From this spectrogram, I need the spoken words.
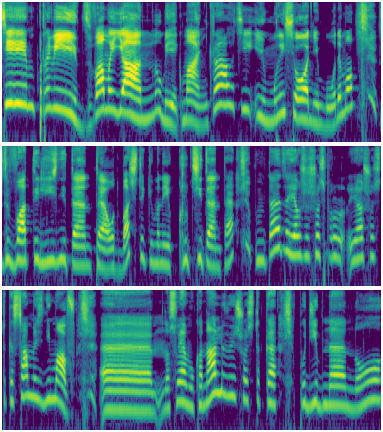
Всім привіт! З вами я, Нубік Майнкрафті, і ми сьогодні будемо зривати різні ТНТ. От бачите, які в мене є круті ТНТ. Пам'ятаєте, я вже щось про я щось таке саме знімав е, на своєму каналі, щось таке подібне, но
